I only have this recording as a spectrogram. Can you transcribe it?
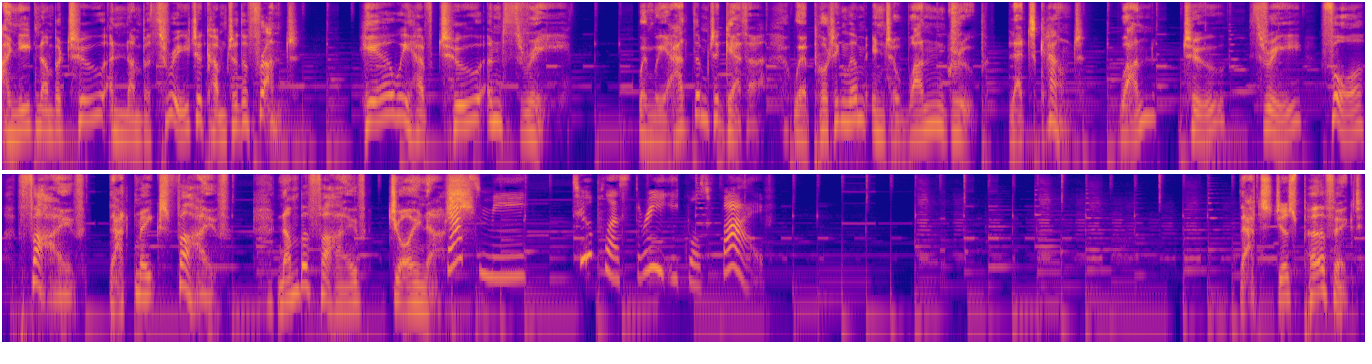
I need number 2 and number 3 to come to the front. Here we have 2 and 3. When we add them together, we're putting them into one group. Let's count. One, two, three, four, five. That makes five. Number 5, join us. That's me. 2 plus 3 equals 5. That's just perfect.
